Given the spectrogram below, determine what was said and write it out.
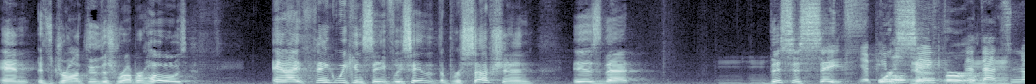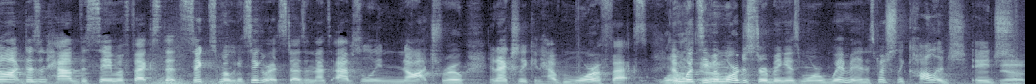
and it's drawn through this rubber hose. And I think we can safely say that the perception is that this is safe Yeah, or people think safer. that that's mm-hmm. not doesn't have the same effects that smoking cigarettes does, and that's absolutely not true. And actually, can have more effects. and what's yeah. even more disturbing is more women, especially college-age Yeah,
